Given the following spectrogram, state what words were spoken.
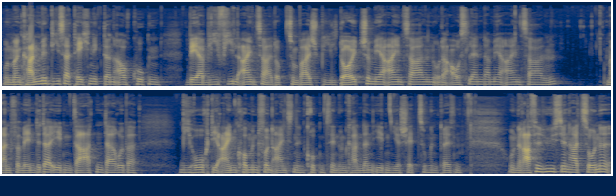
Und man kann mit dieser Technik dann auch gucken, wer wie viel einzahlt, ob zum Beispiel Deutsche mehr einzahlen oder Ausländer mehr einzahlen. Man verwendet da eben Daten darüber, wie hoch die Einkommen von einzelnen Gruppen sind und kann dann eben hier Schätzungen treffen. Und Raffelhüschen hat so eine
